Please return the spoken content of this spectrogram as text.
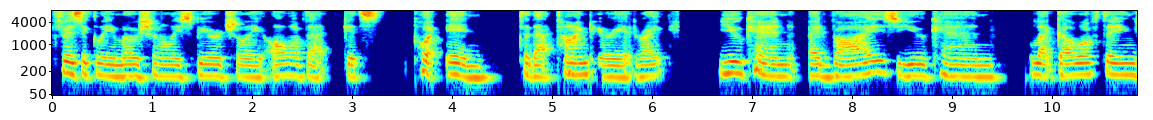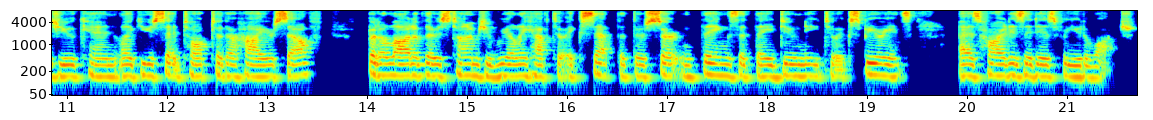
physically, emotionally, spiritually, all of that gets put in to that time mm-hmm. period, right? You can advise, you can let go of things, you can, like you said, talk to their higher self. But a lot of those times you really have to accept that there's certain things that they do need to experience as hard as it is for you to watch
